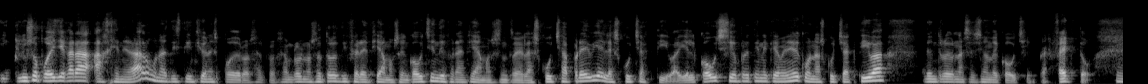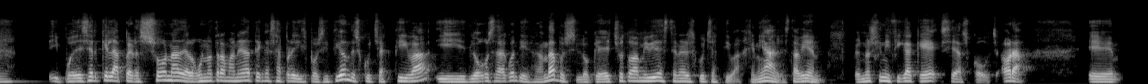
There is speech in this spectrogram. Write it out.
incluso puede llegar a, generar algunas distinciones poderosas. Por ejemplo, nosotros diferenciamos, en coaching diferenciamos entre la escucha previa y la escucha activa. Y el coach siempre tiene que venir con una escucha activa dentro de una sesión de coaching. Perfecto. Y puede ser que la persona de alguna otra manera tenga esa predisposición de escucha activa y luego se da cuenta y dice, anda, pues lo que he hecho toda mi vida es tener escucha activa. Genial, está bien, pero no significa que seas coach. Ahora, eh,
